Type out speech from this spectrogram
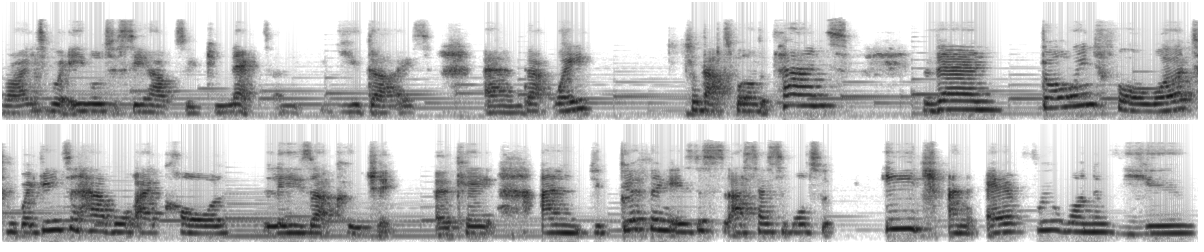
right? We're able to see how to connect and you guys and um, that way. So that's one of the plans. Then going forward, we're going to have what I call laser coaching. Okay. And the good thing is this is accessible to each and every one of you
